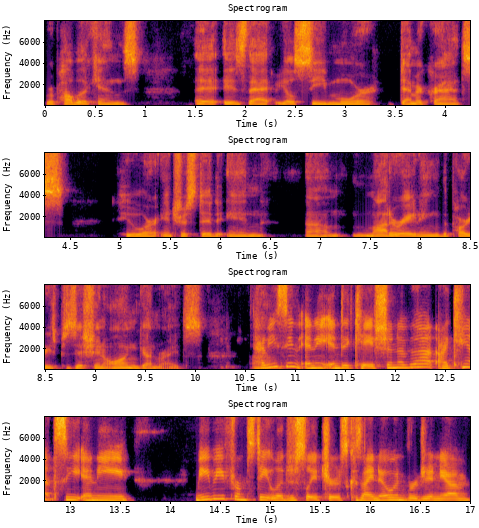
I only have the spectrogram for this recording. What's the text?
Republicans uh, is that you'll see more Democrats who are interested in um, moderating the party's position on gun rights. Have um, you seen any indication of that? I can't see any, maybe from state legislatures, because I know in Virginia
